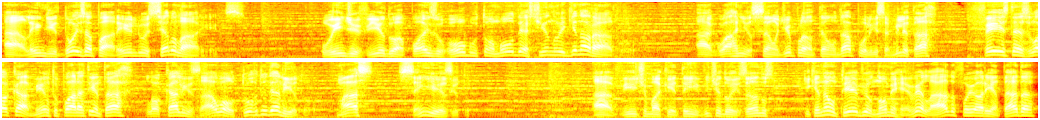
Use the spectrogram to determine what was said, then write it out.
além de dois aparelhos celulares. O indivíduo, após o roubo, tomou destino ignorado. A guarnição de plantão da Polícia Militar fez deslocamento para tentar localizar o autor do delito, mas sem êxito. A vítima, que tem 22 anos e que não teve o nome revelado, foi orientada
